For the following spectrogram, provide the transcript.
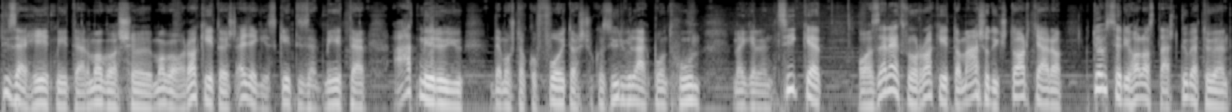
17 méter magas maga a rakéta, és 1,2 méter átmérőjű, de most akkor folytassuk az űrvilág.hu-n megjelent cikket, az Elektron rakéta második startjára többszöri halasztást követően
